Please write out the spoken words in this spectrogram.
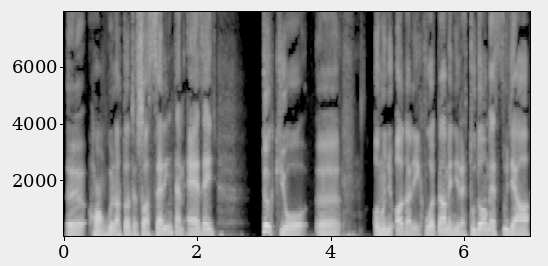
ö, hangulatot, szóval szerintem ez egy tök jó ö, mondjuk adalék volt, mert amennyire tudom, ezt ugye a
